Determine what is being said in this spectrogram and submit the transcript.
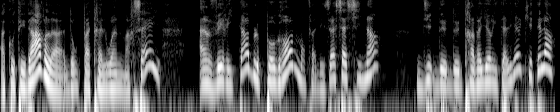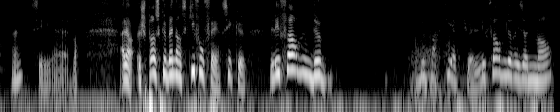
à côté d'Arles, donc pas très loin de Marseille, un véritable pogrom, enfin des assassinats de, travailleurs italiens qui étaient là. Hein. C'est euh, bon. Alors, je pense que maintenant, ce qu'il faut faire, c'est que les formes de de partis actuels, les formes de raisonnement,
